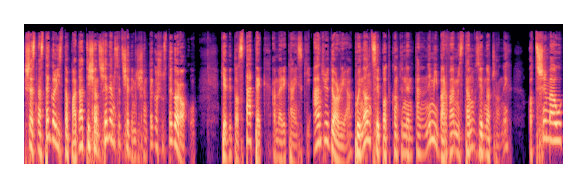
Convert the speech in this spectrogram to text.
16 listopada 1776 roku, kiedy to statek amerykański Andrew Doria, płynący pod kontynentalnymi barwami Stanów Zjednoczonych, otrzymał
